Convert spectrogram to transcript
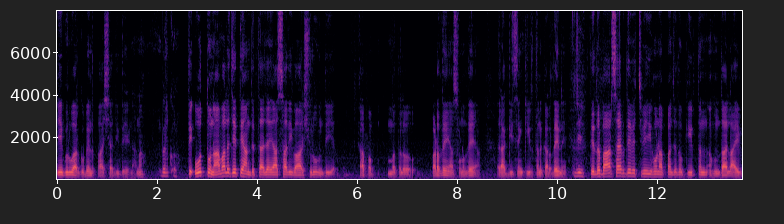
ਇਹ ਗੁਰੂ ਹਰਗੋਬਿੰਦ ਪਾਤਸ਼ਾਹ ਦੀ ਦੇਣ ਆ ਨਾ। ਬਿਲਕੁਲ। ਤੇ ਉਹ ਧੁਨਾਂ ਵੱਲ ਜੇ ਧਿਆਨ ਦਿੱਤਾ ਜਾਏ ਆਸਾ ਦੀ ਵਾਰ ਸ਼ੁਰੂ ਹੁੰਦੀ ਹੈ ਆਪਾਂ ਮਤਲਬ ਪੜ੍ਹਦੇ ਆ ਸੁਣਦੇ ਆ ਰਾਗੀ ਸਿੰਘ ਕੀਰਤਨ ਕਰਦੇ ਨੇ। ਤੇ ਦਰਬਾਰ ਸਾਹਿਬ ਦੇ ਵਿੱਚ ਵੀ ਹੁਣ ਆਪਾਂ ਜਦੋਂ ਕੀਰਤਨ ਹੁੰਦਾ ਲਾਈਵ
